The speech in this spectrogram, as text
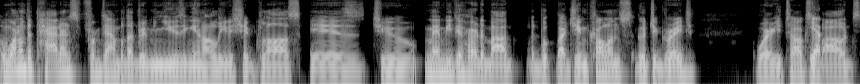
one of the patterns, for example, that we've been using in our leadership class is to maybe you heard about the book by Jim Collins, Good to Great, where he talks yep. about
